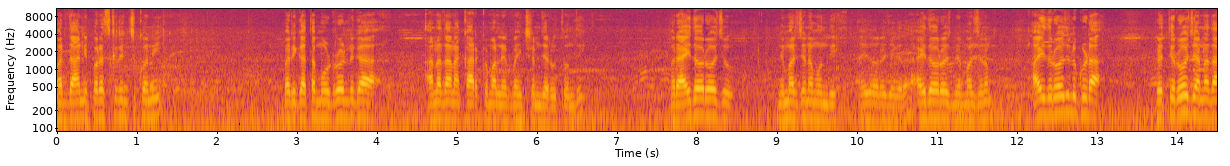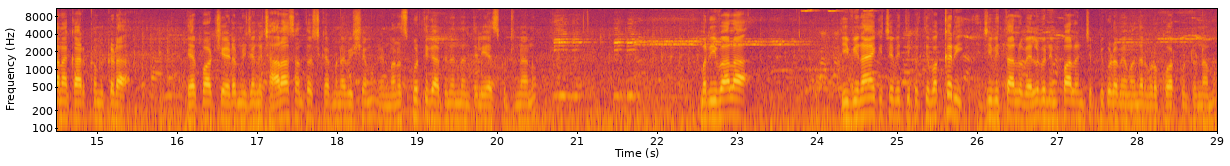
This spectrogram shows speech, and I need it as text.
మరి దాన్ని పురస్కరించుకొని మరి గత మూడు రోజులుగా అన్నదాన కార్యక్రమాలు నిర్వహించడం జరుగుతుంది. మరి ఐదో రోజు నిమజ్జనం ఉంది. ఐదో రోజే కదా? ఐదో రోజు నిమజ్జనం. ఐదు రోజులు కూడా ప్రతిరోజు అన్నదాన కార్యక్రమం ఇక్కడ ఏర్పాటు చేయడం నిజంగా చాలా సంతోషకరమైన విషయం నేను మనస్ఫూర్తిగా అభినందన తెలియజేసుకుంటున్నాను. మరి ఇవాళ ఈ వినాయక చవితి ప్రతి ఒక్కరి జీవితాల్లో వెలుగు నింపాలని చెప్పి కూడా మేమందరం కూడా కోరుకుంటున్నాము.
